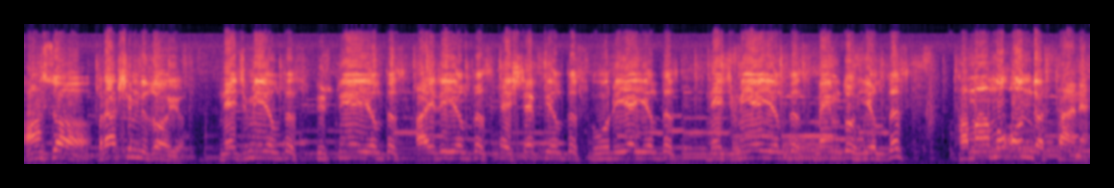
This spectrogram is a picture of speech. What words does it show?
Ahzo, bırak şimdi Zo'yu. Necmi Yıldız, Hüsniye Yıldız, Hayri Yıldız, Eşref Yıldız, Huriye Yıldız, Necmiye Yıldız, Memduh Yıldız, tamamı 14 tane.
